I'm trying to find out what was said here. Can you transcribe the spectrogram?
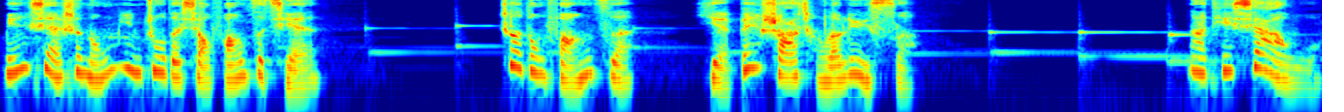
明显是农民住的小房子前，这栋房子也被刷成了绿色。那天下午。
